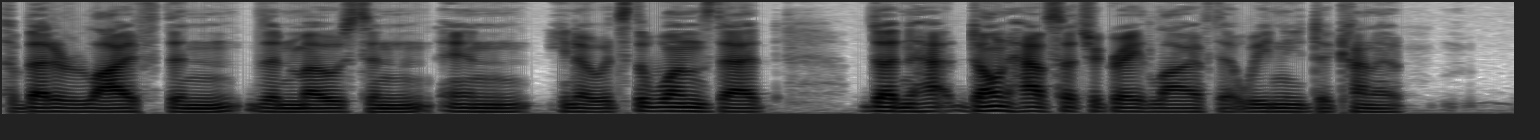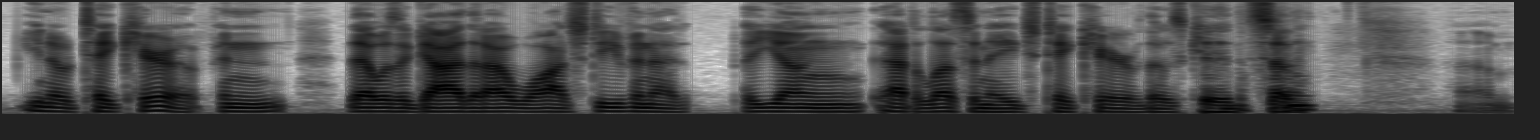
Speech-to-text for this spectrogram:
a better life than than most, and and you know it's the ones that doesn't ha- don't have such a great life that we need to kind of you know take care of, and that was a guy that I watched even at a young adolescent age take care of those kids. So um,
